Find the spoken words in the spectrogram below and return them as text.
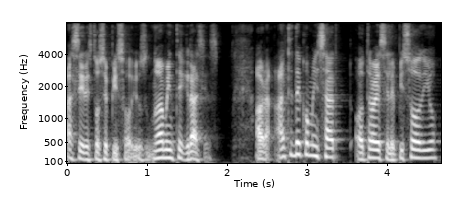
hacer estos episodios. Nuevamente, gracias. Ahora, antes de comenzar otra vez el episodio,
